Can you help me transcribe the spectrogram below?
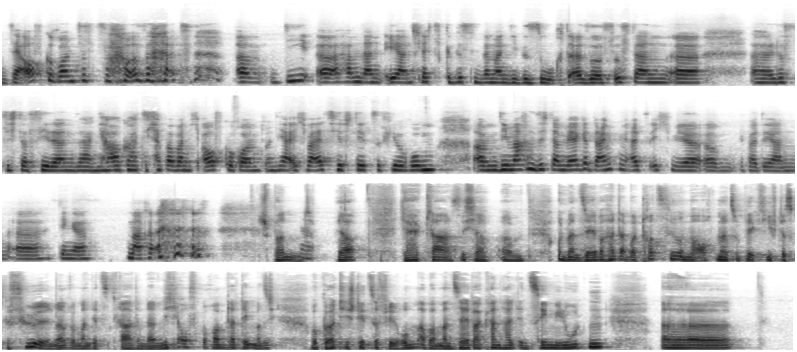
sehr aufgeräumtes Zuhause hat, ähm, die äh, haben dann eher ein schlechtes Gewissen, wenn man die besucht. Also es ist dann äh, äh, lustig, dass sie dann sagen, ja, oh Gott, ich habe aber nicht aufgeräumt und ja, ich weiß, hier steht zu viel rum. Ähm, die machen sich da mehr Gedanken, als ich mir ähm, über deren äh, Dinge mache. Spannend. Ja. ja, ja, klar, sicher. Ähm, und man selber hat aber trotzdem immer auch mal subjektiv das Gefühl, ne, wenn man jetzt gerade dann nicht aufgeräumt hat, denkt man sich, oh Gott, hier steht so viel rum, aber man selber kann halt in zehn Minuten äh,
